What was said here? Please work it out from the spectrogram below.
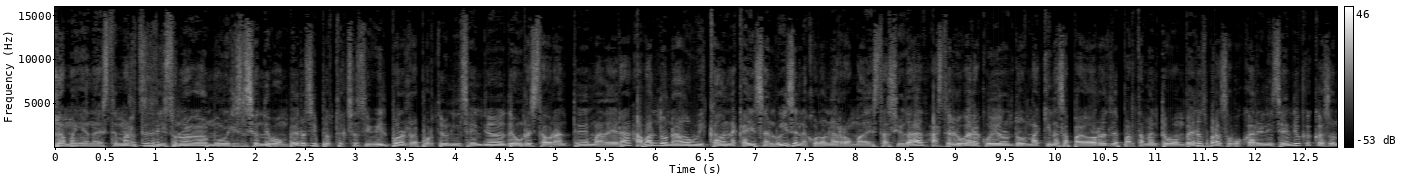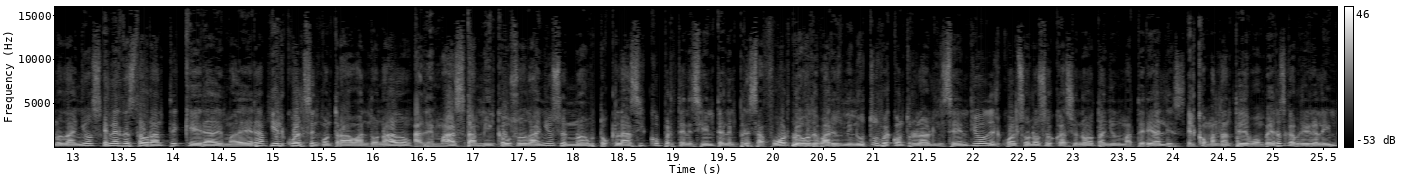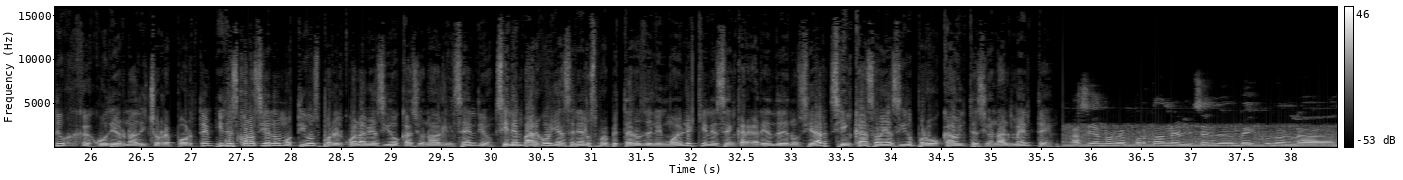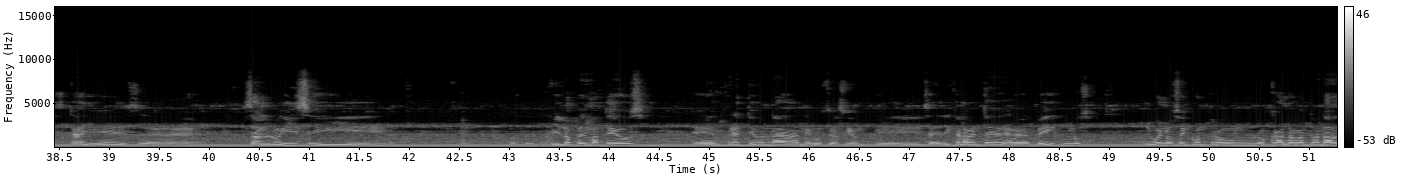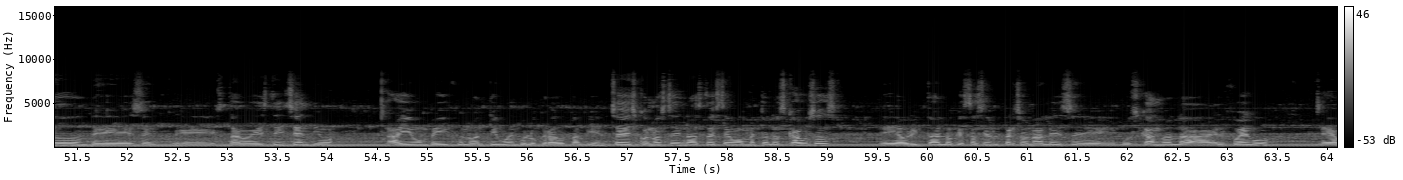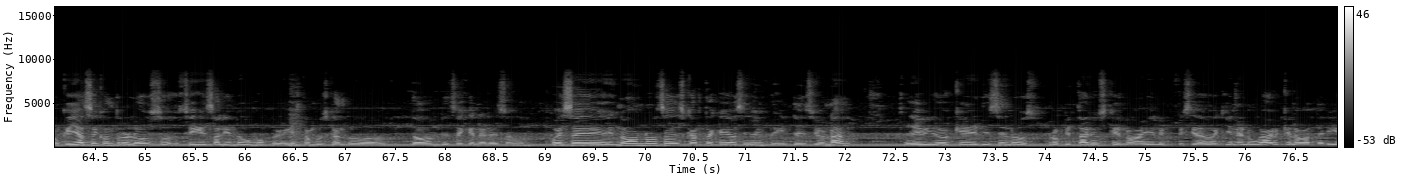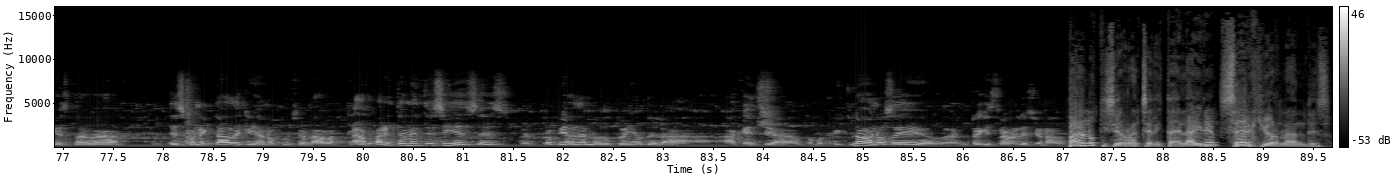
La mañana de este martes se registró una gran movilización de bomberos y protección civil por el reporte de un incendio de un restaurante de madera abandonado ubicado en la calle San Luis en la colonia Roma de esta ciudad. Hasta el lugar acudieron dos máquinas apagadoras del departamento de bomberos para sofocar el incendio que ocasionó daños en el restaurante que era de madera y el cual se encontraba abandonado. Además, también causó daños en un auto clásico perteneciente a la empresa Ford. Luego de varios minutos fue controlado el incendio, del cual solo se ocasionó daños materiales. El comandante de bomberos, Gabriel Galindo, que acudieron a dicho reporte y desconocían los motivos por el cual había sido ocasionado el incendio sin embargo, ya serían los propietarios del inmueble quienes se encargarían de denunciar si en caso haya sido provocado intencionalmente. Así nos reportan el incendio de un vehículo en las calles eh, San Luis y, y López Mateos, eh, enfrente de una negociación que se dedica a la venta de eh, vehículos. Y bueno, se encontró un local abandonado donde estaba este incendio hay un vehículo antiguo involucrado también. Se desconocen hasta este momento las causas. Eh, ahorita lo que está haciendo el personal es eh, buscando la, el fuego. Eh, aunque ya se controló, sigue saliendo humo, pero están buscando dónde se genera ese humo. Pues no, no se descarta que haya sido intencional, debido a que dicen los propietarios que no hay electricidad aquí en el lugar, que la batería estaba desconectada, que ya no funcionaba. Aparentemente sí es, es propiedad de los dueños de la agencia automotriz. No, no se registraron lesionados. Para Noticias Rancherita del Aire, Sergio Hernández.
